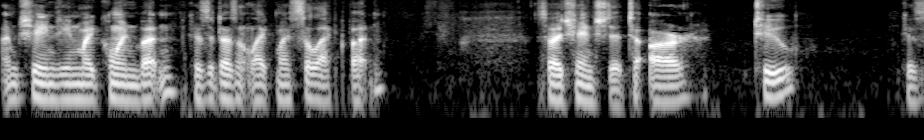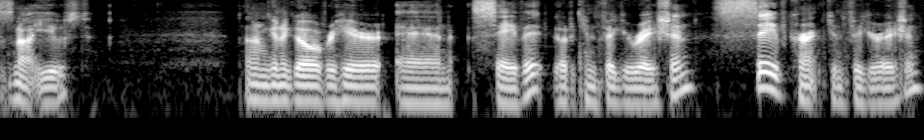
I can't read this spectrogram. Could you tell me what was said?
I'm changing my coin button because it doesn't like my select button. So I changed it to R2 because it's not used. Then I'm going to go over here and save it. Go to configuration, save current configuration.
